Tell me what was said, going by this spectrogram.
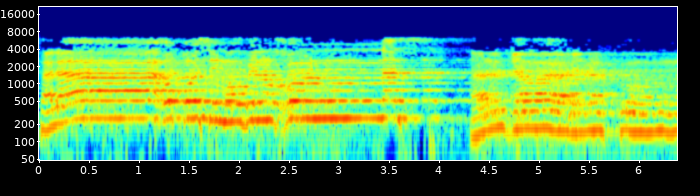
فلا أقسم بالخنس الجوار الكنس.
